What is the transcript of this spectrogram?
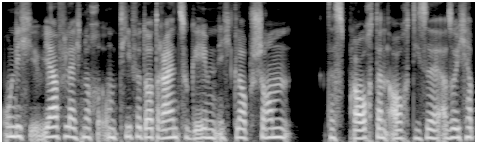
Und ich, ja, vielleicht noch, um tiefer dort reinzugehen, ich glaube schon, das braucht dann auch diese, also ich habe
